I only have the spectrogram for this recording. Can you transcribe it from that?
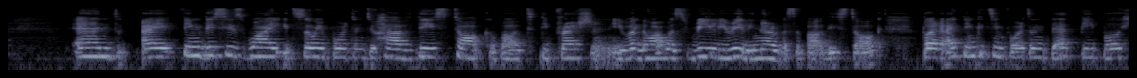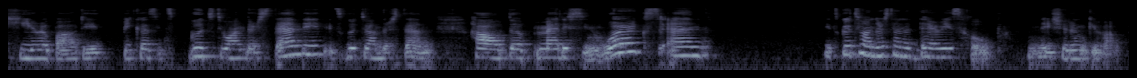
And I think this is why it's so important to have this talk about depression, even though I was really, really nervous about this talk. But I think it's important that people hear about it because it's good to understand it, it's good to understand how the medicine works, and it's good to understand that there is hope. They shouldn't give up.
